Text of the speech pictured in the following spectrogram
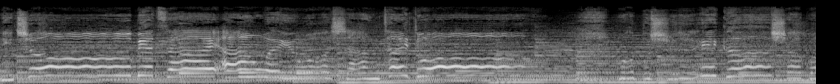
你就别再安慰我。想太多，我不是一个傻瓜，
